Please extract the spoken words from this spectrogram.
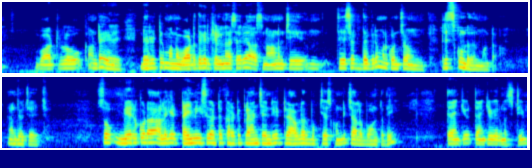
వాటర్లో అంటే డైరెక్ట్ మనం వాటర్ దగ్గరికి వెళ్ళినా సరే ఆ స్నానం చే చేసే దగ్గర మనకు కొంచెం రిస్క్ ఉంటుంది అనమాట ఎంజాయ్ చేయొచ్చు. సో మీరు కూడా అలాగే టైమింగ్స్ గట్రా కరెక్ట్ ప్లాన్ చేయండి. ట్రావెలర్ బుక్ చేసుకోండి. చాలా బాగుంటుంది. Thank you thank you very much team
